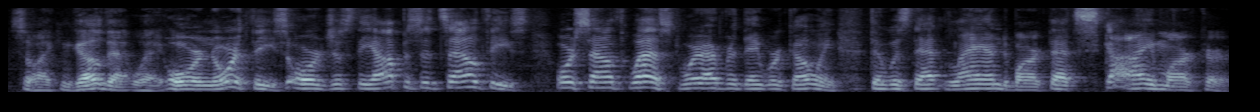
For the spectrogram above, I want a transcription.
so I can go that way, or northeast, or just the opposite southeast, or southwest, wherever they were going. There was that landmark, that sky marker,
